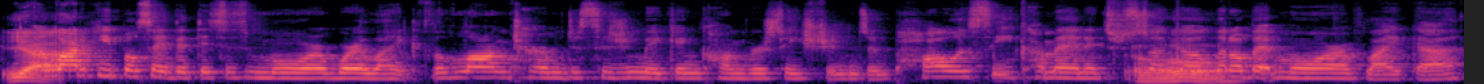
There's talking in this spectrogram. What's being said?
Yeah. A lot of people say that this is more where like the long term decision making conversations and policy come in. It's just like a little bit more of like a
